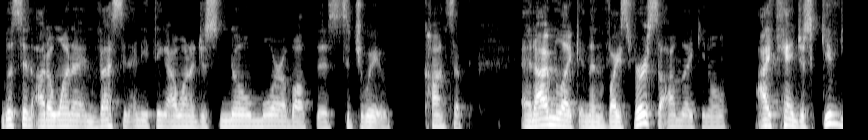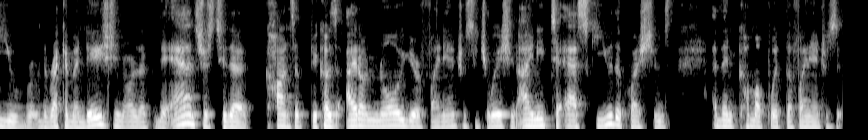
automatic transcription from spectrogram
listen, I don't want to invest in anything. I want to just know more about this situation concept. And I'm like, and then vice versa. I'm like, you know, I can't just give you the recommendation or the, the answers to that concept because I don't know your financial situation. I need to ask you the questions and then come up with the financial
